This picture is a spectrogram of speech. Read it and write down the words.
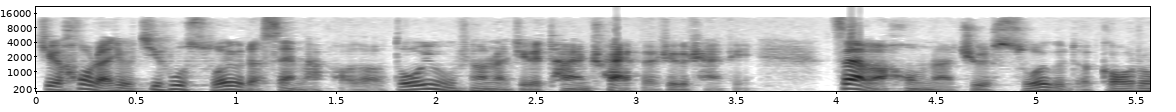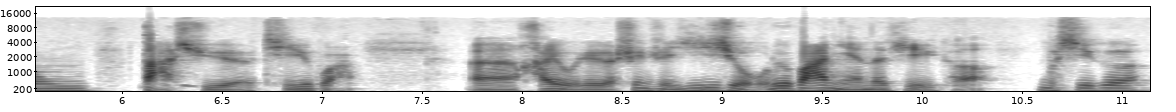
这后来就几乎所有的赛马跑道都用上了这个 Time Track 这个产品。再往后呢，就是所有的高中、大学、体育馆。呃，还有这个，甚至一九六八年的这个墨西哥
